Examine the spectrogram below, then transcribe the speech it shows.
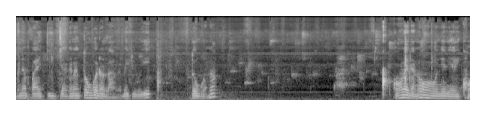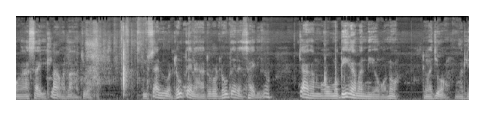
မနက်ပိုင်းတီးကြကနန်း၃ခွက်တော့လာမယ်မိတ်ဆွေကြီး၃ခွက်နော်ကောင်းလိုက်တယ်နော်ညနေရီခွန်အားစိုက်လှမလှကြည့်ပါဒီစိုက်ပြီးတော့လှုပ်တဲ့နေတာတော်တော်လှုပ်တဲ့တဲ့စိုက်တယ်နော်ကြာကမဟုတ်မပြီးကမှနေရောပေါ့နော်ဒီမှာကြည့်အောင်ဒီမှာ၄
